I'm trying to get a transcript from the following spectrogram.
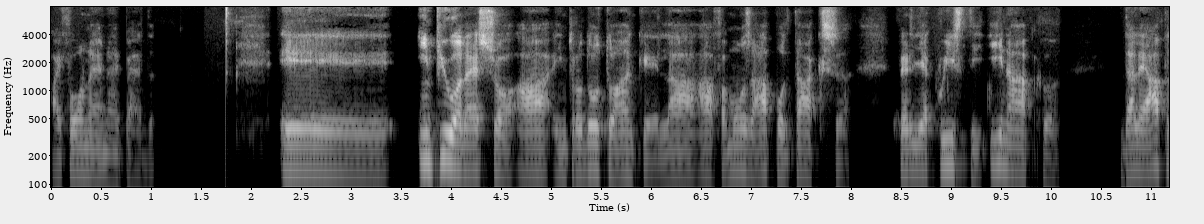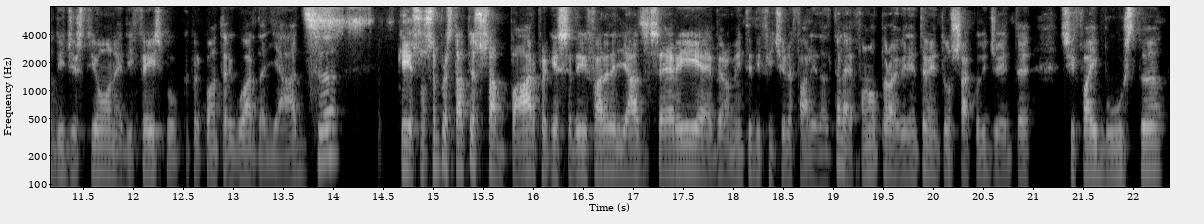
iPhone e iPad. E, in più adesso ha introdotto anche la famosa Apple Tax per gli acquisti in app dalle app di gestione di Facebook per quanto riguarda gli ads, che sono sempre state subpar perché se devi fare degli ads seri è veramente difficile farli dal telefono, però evidentemente un sacco di gente si fa i boost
